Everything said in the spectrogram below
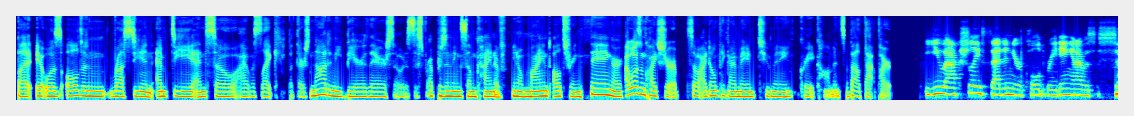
but it was old and rusty and empty. And so I was like, but there's not any beer there. So is this representing some kind of, you know, mind altering thing? Or I wasn't quite sure. So I don't think I made too many great comments about that part you actually said in your cold reading, and I was so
